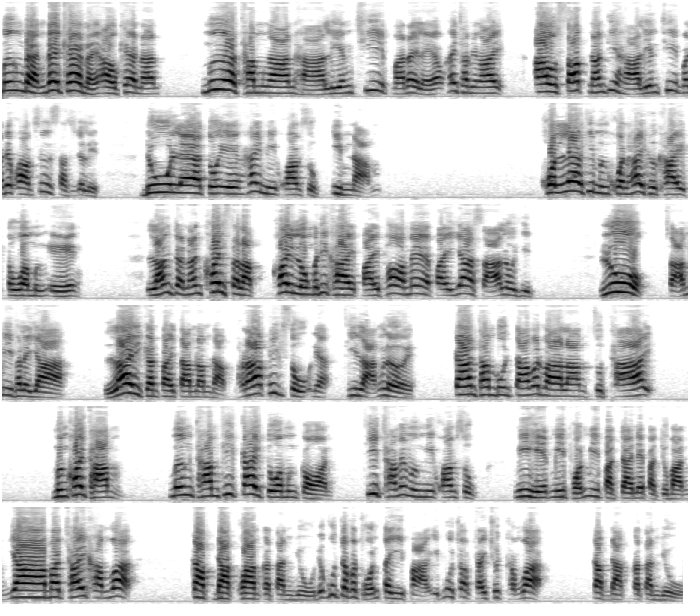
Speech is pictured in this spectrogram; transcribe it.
มึงแบ่งได้แค่ไหนเอาแค่นั้น เมื่อทำงานหาเลี้ยงชีพมาได้แล้ว ให้ทำยังไง เอาทรัพย์นั้นที่หาเลี้ยงชีพมาด้วยความซื่อสัตย์สุจริต ดูแลตัวเองให้มีความสุขอิ่มหนำคนแรกที่มึงควรให้คือใครตัวมึงเอง หลังจากนั้นค่อยสลับค่อยลงไปที่ใครไปพ่อแม่ไปญาติสาโลหิต ลูกสามีภรรยา ไล่กันไปตามลำดับ พระภิกษุเนี่ยทีหลังเลย การทำบุญตามวัดวาอารามสุดท้าย มึงค่อยทำมึงทำที่ใกล้ตัวมึงก่อน ที่ทำให้มึงมีความสุข มีเหตุมีผลมีปัจจัยในปัจจุบัน อย่ามาใช้คำว่ากับดักความกระตัญญูเดี๋ยวกูจะกระโถนตีปากอีผู้ชอบใช้ชุดคำว่ากับดักกระตัญญู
